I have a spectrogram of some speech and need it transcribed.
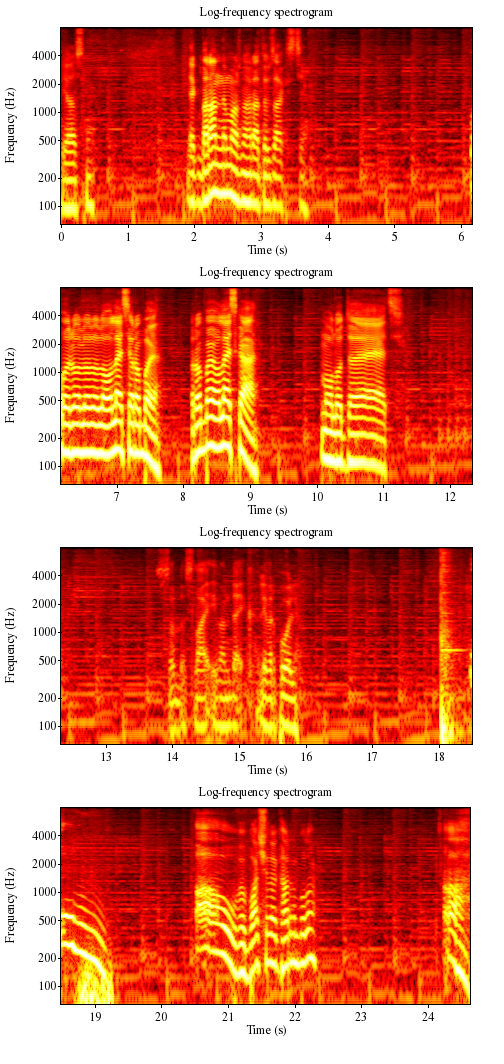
Ясно. Як баран не можна грати в захисті. Олеся роби. Роби, Олеська. Молодець. Собеслай Іван Дейк. Ліверпуль. Оу! Оу! Ви бачили, як гарно було? Ах.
